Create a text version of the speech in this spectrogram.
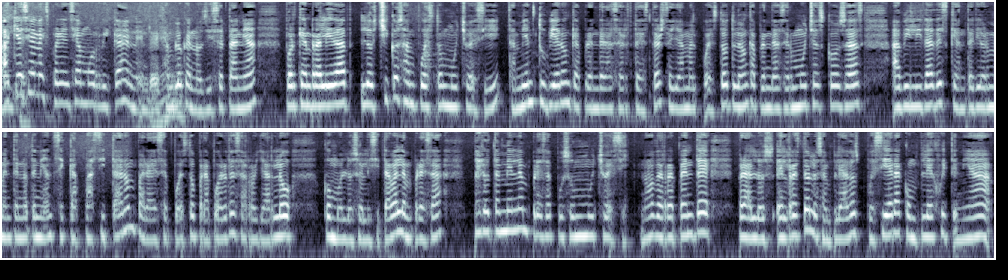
aquí ha sido una experiencia muy rica en, el ejemplo que nos dice Tania, porque en realidad los chicos han puesto mucho de sí, también tuvieron que aprender a ser tester, se llama el puesto, tuvieron que aprender a hacer muchas cosas, habilidades que anteriormente no tenían, se capacitaron para ese puesto, para poder desarrollarlo como lo solicitaba la empresa, pero también la empresa puso mucho de sí, ¿no? De repente, para los, el resto de los empleados, pues sí era complejo y tenía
